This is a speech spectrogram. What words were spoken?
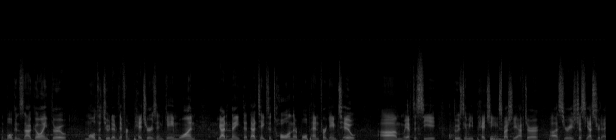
The Vulcans now going through multitude of different pitchers in game one. Got to think that that takes a toll on their bullpen for game two. Um, we have to see who's going to be pitching, especially after a series just yesterday.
